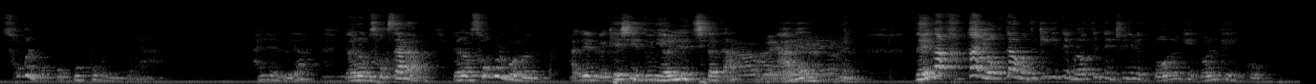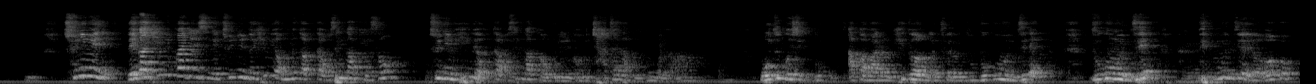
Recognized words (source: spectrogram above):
속을 못, 보- 못 보고 있는 거야. 할렐루야. 여러분 속사람, 여러분 속을 보는 할렐루야. 계시 눈이 열릴지어다. 아멘. 아멘. 응. 내가 가까이 없다고 느끼기 때문에 땐 주님이 멀게, 멀게 있고 응. 주님이 내가 힘이 빠져 있으니까 주님도 힘이 없는 것 같다고 생각해서 주님이 힘이 없다고 생각하고 우리는 거기 좌절하고 있는 거야. 모든 것이 누- 아까 말한 기도한 것처럼 누- 누구 문제? 누구 문제? 내 문제요.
